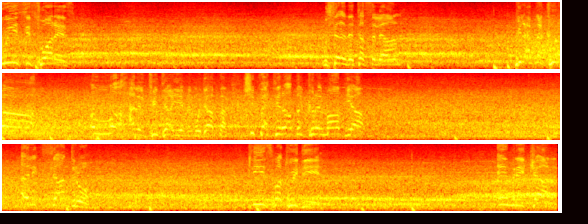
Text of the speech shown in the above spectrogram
لويس سواريز مساندة تصل الآن بيلعب الكرة الله على البداية من المدافع شوف اعتراض الكرة الماضية. اليكس ساندرو بليز ماتويدي إمري كان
